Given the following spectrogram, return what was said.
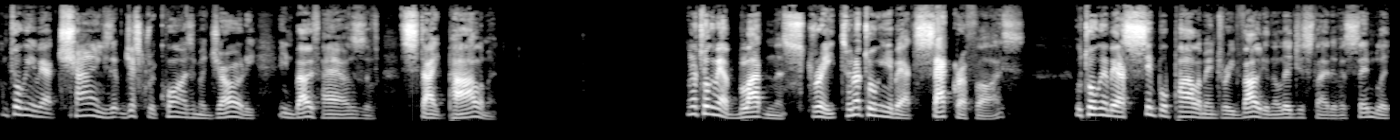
I'm talking about change that just requires a majority in both houses of state parliament. We're not talking about blood in the streets. We're not talking about sacrifice. We're talking about a simple parliamentary vote in the Legislative Assembly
